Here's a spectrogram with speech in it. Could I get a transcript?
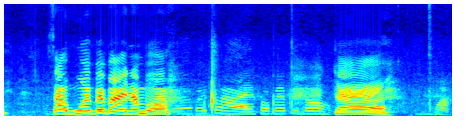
สาวมวยบ๊ายบายนะบ่เออบ๊ายบายพ่อแม่พี่น้องจ้าว่ะ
